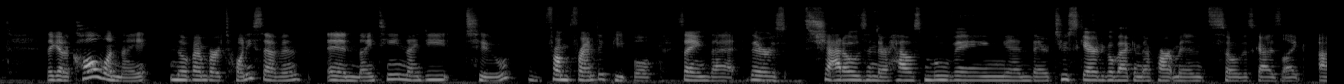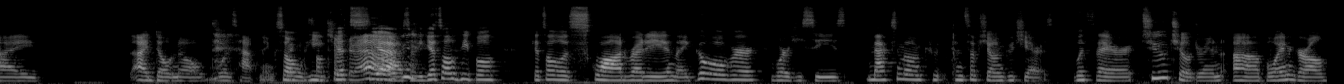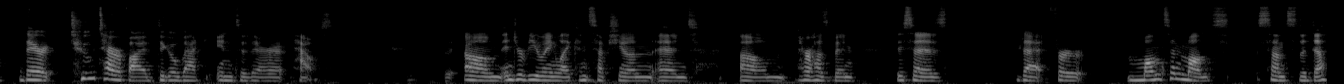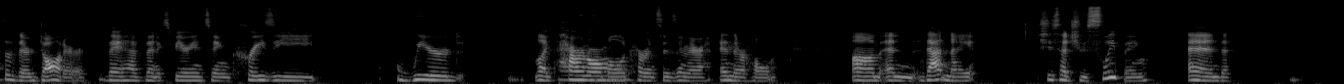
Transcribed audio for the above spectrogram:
They get a call one night, November 27th in 1992, from frantic people saying that there's shadows in their house moving and they're too scared to go back in their apartment. So this guy's like, I I don't know what's happening. So he I'll check it gets yeah, so he gets all the people, gets all his squad ready, and they go over where he sees Maximo and Concepcion Gutierrez with their two children, a boy and a girl. They're too terrified to go back into their house. Um, interviewing like Concepcion and um, her husband, they says that for months and months since the death of their daughter, they have been experiencing crazy, weird, like paranormal Oh. occurrences in their in their home. Um, and that night, she said she was sleeping, and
